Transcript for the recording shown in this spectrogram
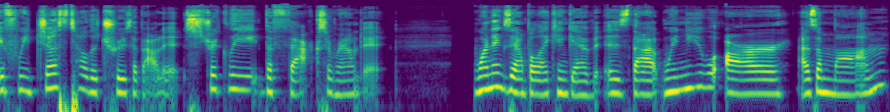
if we just tell the truth about it, strictly the facts around it. One example I can give is that when you are, as a mom,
